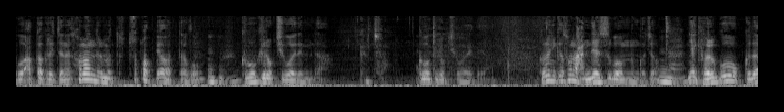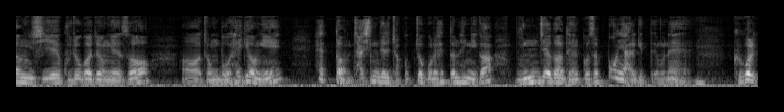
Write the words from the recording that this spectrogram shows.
아까 그랬잖아요. 선원 들면 쏙쏙 빼왔다고. 그거 기록 지워야 됩니다. 그렇죠. 그거 기록 지워야 돼요. 그러니까 손을 안 댈 수가 없는 거죠. 네. 결국 그 당시에 구조 과정에서 어, 정부 해경이 했던 자신들이 적극적으로 했던 행위가 문제가 될 것을 뻔히 알기 때문에 그걸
